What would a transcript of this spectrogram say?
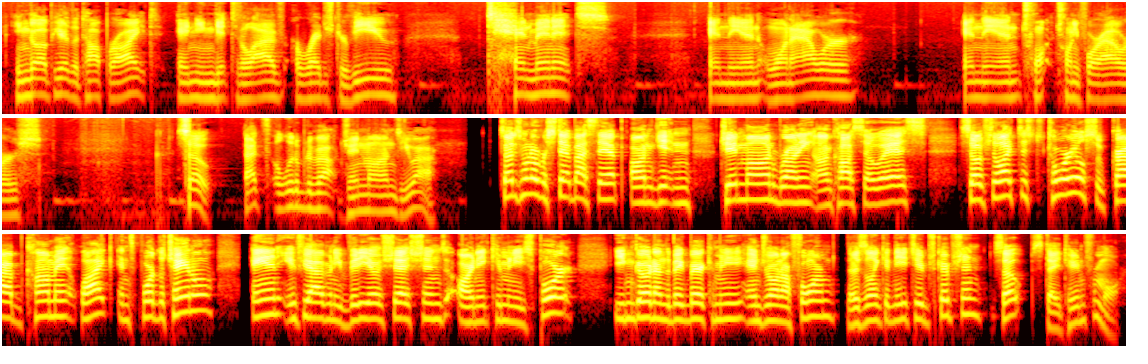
You can go up here to the top right and you can get to the live register view 10 minutes and then one hour and then tw- 24 hours. So that's a little bit about Genmon's UI. So I just went over step by step on getting Genmon running on CasaOS. So if you like this tutorial, subscribe, comment, like, and support the channel. And if you have any video sessions or any community support, you can go down the Big Bear community and join our forum. There's a link in the YouTube description. So stay tuned for more.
